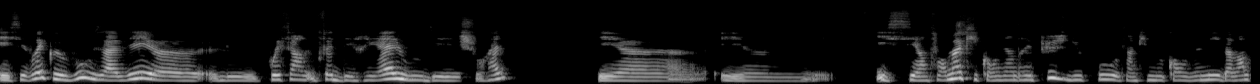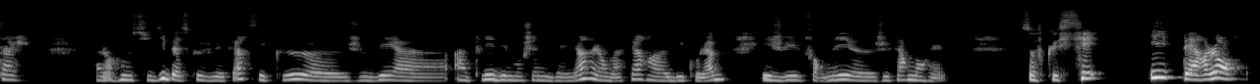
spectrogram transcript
Et c'est vrai que vous, vous avez euh, le, vous pouvez faire, vous faites des réels ou des showrels, et euh, et euh, et c'est un format qui conviendrait plus du coup, enfin qui me convenait davantage. Alors je me suis dit, bah, ce que je vais faire, c'est que euh, je vais euh, appeler des motion designers et on va faire euh, des collabs et je vais former, je vais faire mon réel. Sauf que c'est hyper lent.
